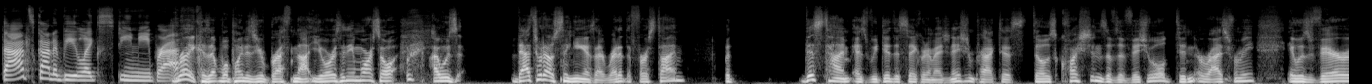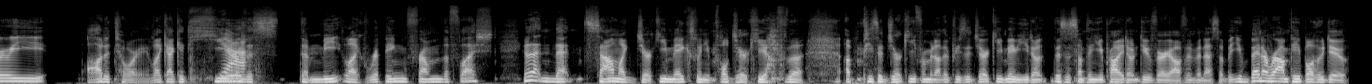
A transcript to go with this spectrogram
that's got to be like steamy breath. Right, because at what point is your breath not yours anymore? So I was, that's what I was thinking as I read it the first time. But this time, as we did the sacred imagination practice, those questions of the visual didn't arise for me. It was very auditory. Like I could hear Yeah. this, the meat like ripping from the flesh. You know that that sound like jerky makes when you pull jerky off the a piece of jerky from another piece of jerky. Maybe you don't. This is something you probably don't do very often, Vanessa. But you've been around people who do.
